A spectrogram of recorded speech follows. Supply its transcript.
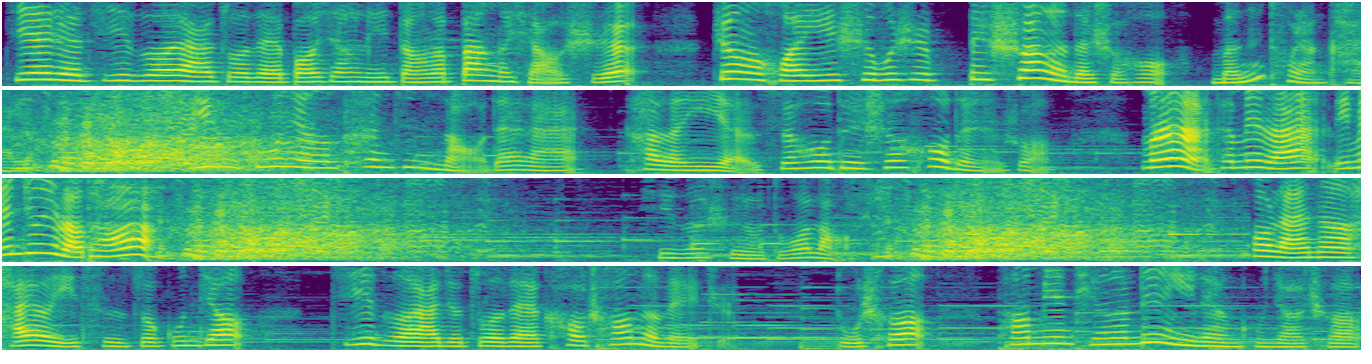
接着，鸡哥呀坐在包厢里等了半个小时，正怀疑是不是被涮了的时候，门突然开了，一个姑娘探进脑袋来看了一眼，随后对身后的人说：“妈，他没来，里面就一老头。”鸡哥是有多老？后来呢？还有一次坐公交，鸡哥啊就坐在靠窗的位置，堵车，旁边停了另一辆公交车，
